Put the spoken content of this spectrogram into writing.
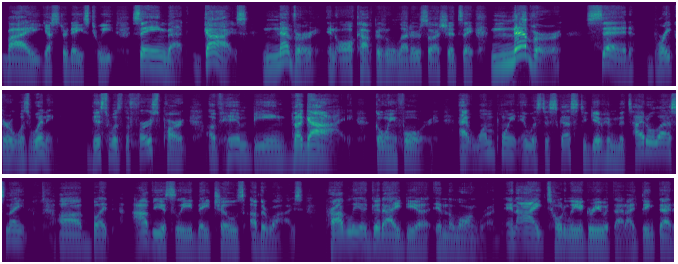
by yesterday's tweet, saying that guys never in all capital letters, so I should say never said Breakker was winning. This was the first part of him being the guy going forward. At one point, it was discussed to give him the title last night, uh, but obviously they chose otherwise probably a good idea in the long run. And I totally agree with that. I think that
